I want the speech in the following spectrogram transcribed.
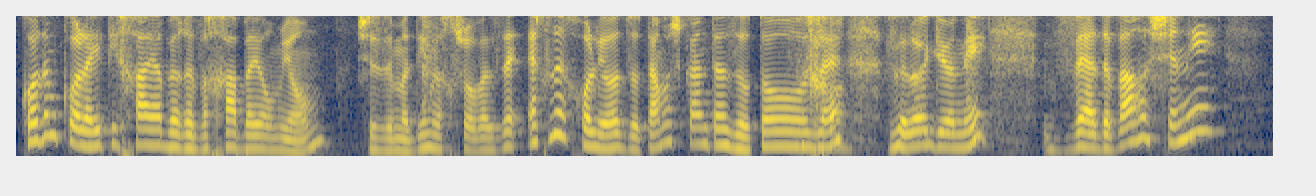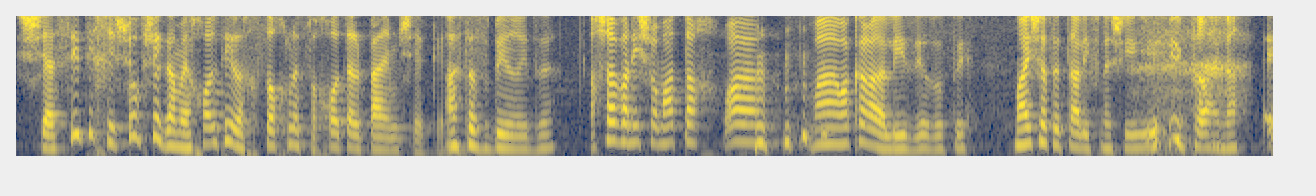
קודם כל הייתי חיה ברווחה ביום-יום, שזה מדהים לחשוב על זה, איך זה יכול להיות, זו אותה משכנתה, זה אותו נכון. זה, זה לא הגיוני. והדבר השני, שעשיתי חישוב שגם יכולתי לחסוך לפחות 2,000 שקל. אז תסבירי את זה. עכשיו אני שומעת אותך, וואלה, מה, מה קרה לליזי הזאתי? מה היא שתתה לפני שהיא התראיינה? אמ,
